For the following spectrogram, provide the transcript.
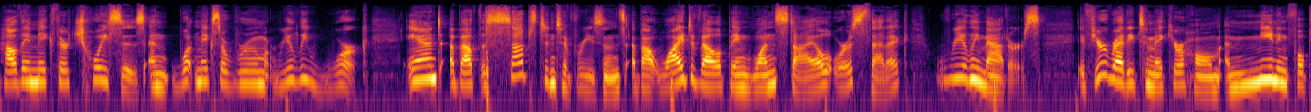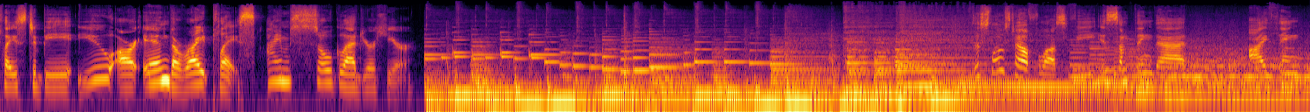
how they make their choices, and what makes a room really work, and about the substantive reasons about why developing one style or aesthetic really matters. If you're ready to make your home a meaningful place to be, you are in the right place. I'm so glad you're here. The slow style philosophy is something that I think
